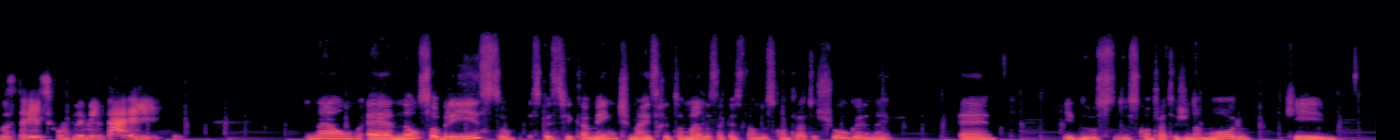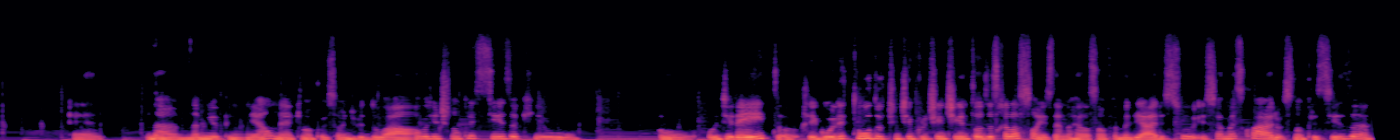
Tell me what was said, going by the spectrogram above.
Gostaria de complementar, Alice? Não, é, não sobre isso especificamente, mas retomando essa questão dos contratos Sugar, né? É, e dos, dos contratos de namoro, que, é, na, na minha opinião, né, que é uma posição individual, a gente não precisa que o, o, o direito regule tudo, tintim por tintim, em todas as relações, né? Na relação familiar, isso, isso é mais claro, você não precisa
